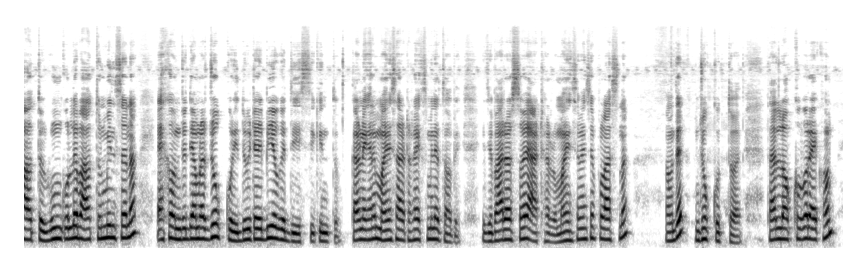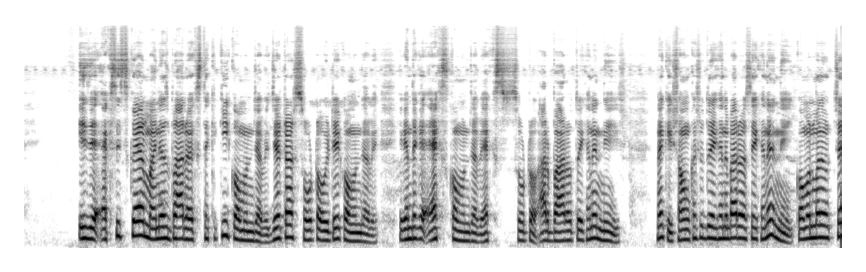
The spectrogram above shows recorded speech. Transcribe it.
বাহাত্তর, গুণ করলে বাহাত্তর মিলছে না। এখন যদি আমরা যোগ করি, দুইটাই বিয়োগে দিয়েছি কিন্তু। কারণ এখানে মাইনাস আঠারো এক্স মিলাতে হবে। এই যে বারো ছয় আঠারো মাইনাস মাইনাসে প্লাস না, আমাদের যোগ করতে হয়। তাহলে লক্ষ্য করে এখন, এই যে এক্স স্কোয়ার মাইনাস বারো এক্স থেকে কি কমন যাবে? যেটা ছোট ওইটাই কমন যাবে। এখান থেকে এক্স কমন যাবে এক্স ছোট। আর বারো তো এখানে নেই। নাকি? সংখ্যা শুধু এখানে বারো আছে, এখানে নেই। কমন মানে হচ্ছে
